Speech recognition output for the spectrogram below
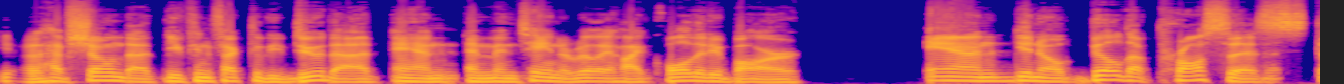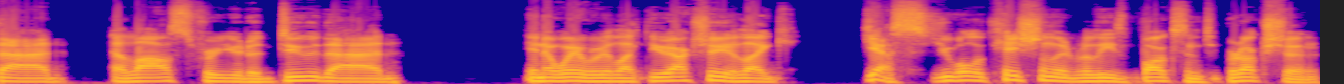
you know, have shown that you can effectively do that and, and maintain a really high quality bar and, you know, build a process that allows for you to do that in a way where like you actually like yes, you will occasionally release bugs into production,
